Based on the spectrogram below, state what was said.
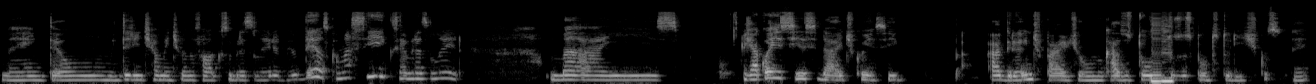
né? Então, muita gente realmente quando fala que eu sou brasileira, meu Deus, como assim que você é brasileira? Mas já conheci a cidade, conheci a grande parte, ou no caso todos os pontos turísticos, né?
